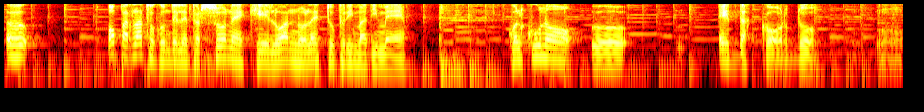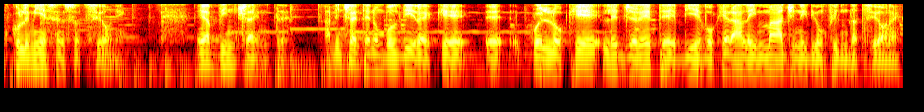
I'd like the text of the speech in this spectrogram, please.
Uh, ho parlato con delle persone che lo hanno letto prima di me. Qualcuno uh, è d'accordo um, con le mie sensazioni. È avvincente Avvincente non vuol dire che eh, quello che leggerete vi evocherà le immagini di un film d'azione,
